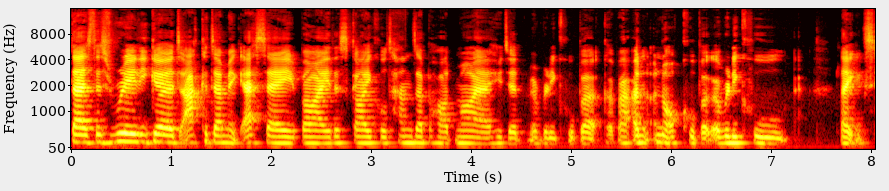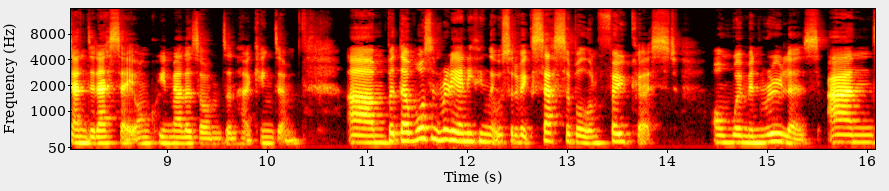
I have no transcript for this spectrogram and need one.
there's this really good academic essay by this guy called Hans Eberhard Mayer who did a really cool book about, uh, not a cool book, a really cool like extended essay on Queen Melisande and her kingdom. Um, but there wasn't really anything that was sort of accessible and focused on women rulers. And,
